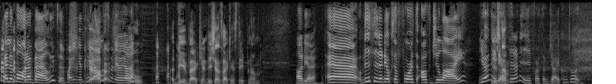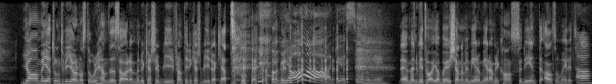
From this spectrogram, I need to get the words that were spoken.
Eller bara Valley typ, har ingenting alls med det att göra. Oh. Ja, det, är verkligen, det känns verkligen strippnamn. Ja det gör det. Eh, vi firade också 4th of July. Gör ni Just det? det. Firar ni 4th of July? Jag kommer inte ihåg. Ja, men jag tror inte vi gör någon stor händelse av det, men nu kanske det blir, framtiden kanske blir raclette. Ja, gud jag är så hungrig. Eh, men vet du vad, jag börjar känna mig mer och mer amerikansk, så det är inte alls omöjligt. Ja.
